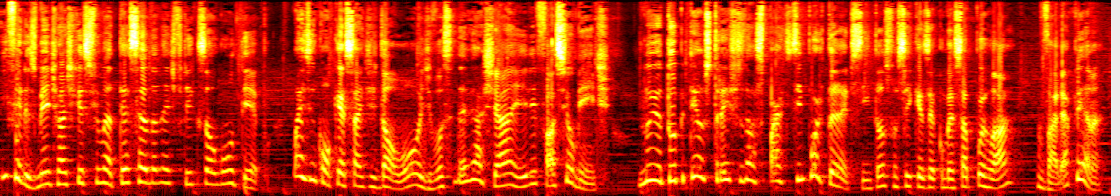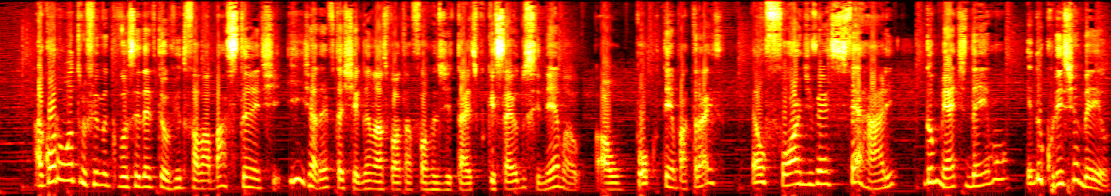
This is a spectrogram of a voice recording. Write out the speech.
Infelizmente, eu acho que esse filme até saiu da Netflix há algum tempo, mas em qualquer site de download você deve achar ele facilmente. No YouTube tem os trechos das partes importantes, então se você quiser começar por lá, vale a pena. Agora um outro filme que você deve ter ouvido falar bastante e já deve estar chegando nas plataformas digitais porque saiu do cinema há pouco tempo atrás, é o Ford vs Ferrari do Matt Damon e do Christian Bale.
